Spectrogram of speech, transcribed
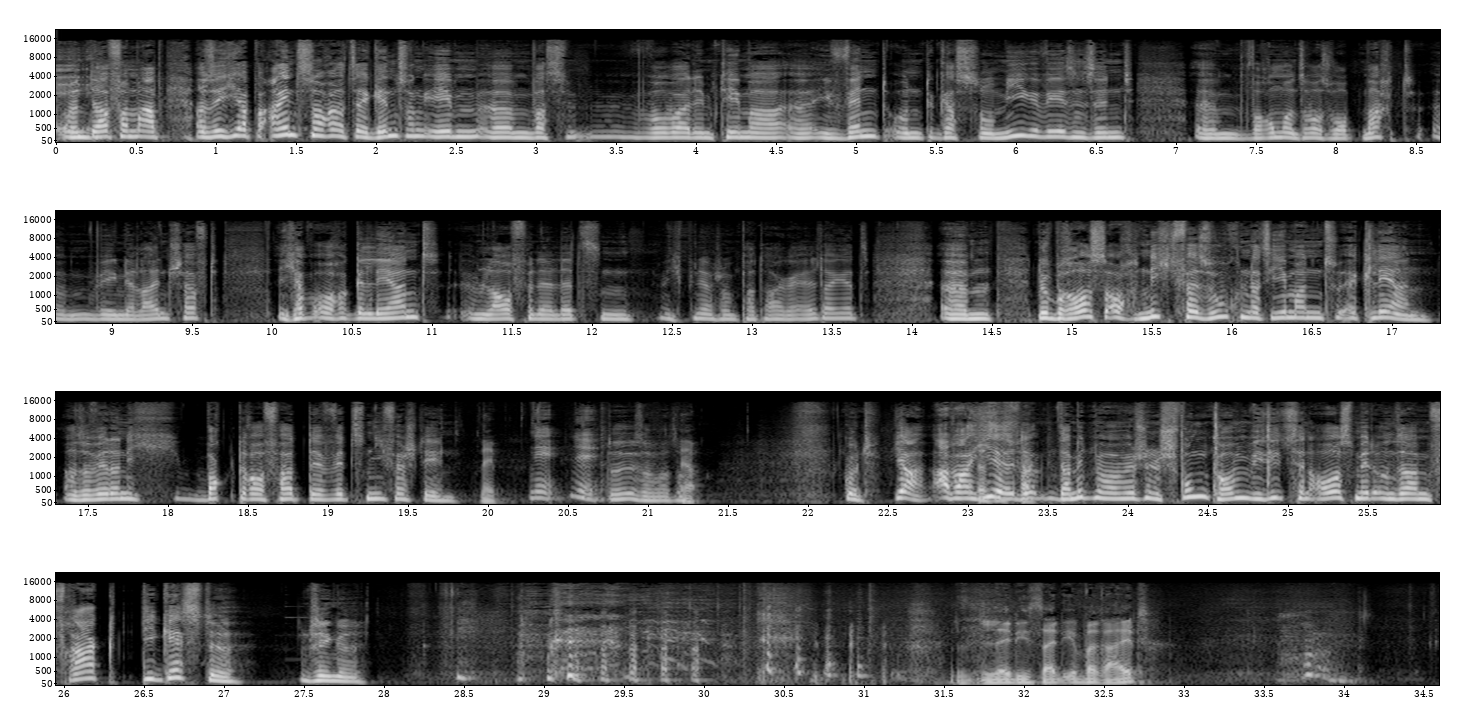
Und davon ab. Also ich habe eins noch als Ergänzung eben, ähm, was wo wir bei dem Thema äh, Event und Gastronomie gewesen sind, ähm, warum man sowas überhaupt macht, ähm, wegen der Leidenschaft. Ich habe auch gelernt im Laufe der letzten, ich bin ja schon ein paar Tage älter jetzt, ähm, du brauchst auch nicht versuchen, das jemandem zu erklären. Also wer da nicht Bock drauf hat, der wird es nie verstehen. Nee. Nee. Nee. Das ist aber so. Ja. Gut, ja, aber Das hier, damit wir mal ein bisschen in Schwung kommen, wie sieht's denn aus mit unserem Frag die Gäste-Jingle? Ladies, seid ihr bereit?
